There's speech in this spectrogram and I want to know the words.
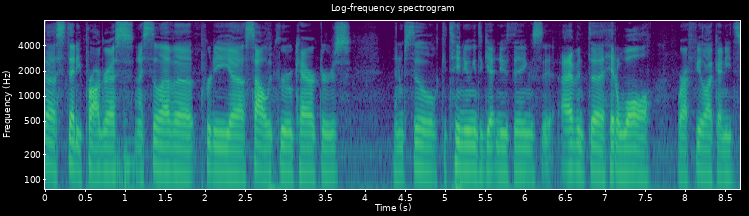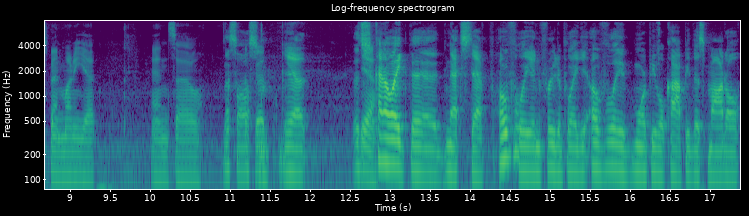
uh, steady progress, and I still have a pretty uh, solid crew of characters and I'm still continuing to get new things. I haven't uh, hit a wall where I feel like I need to spend money yet, and so That's awesome. yeah. It's Yeah. kind of like the next step. Hopefully, in free to play, hopefully more people copy this model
